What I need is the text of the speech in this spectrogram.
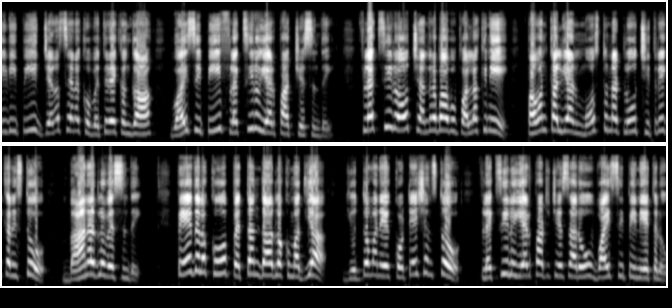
టీడీపీ జనసేనకు వ్యతిరేకంగా వైసీపీ ఫ్లెక్సీలు ఏర్పాటు చేసింది. ఫ్లెక్సీలో చంద్రబాబు పల్లకిని పవన్ కళ్యాణ్ మోస్తున్నట్లు చిత్రీకరిస్తూ బ్యానర్లు వేసింది. పేదలకు పెత్తందారులకు మధ్య యుద్ధం అనే కొటేషన్స్తో ఫ్లెక్సీలు ఏర్పాటు చేశారు వైసీపీ నేతలు.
